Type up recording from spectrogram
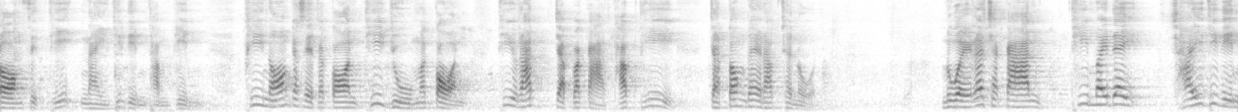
รองสิทธิในที่ดินทำกิน พี่น้องเกษตรกรที่อยู่มาก่อน ที่รัฐจะประกาศทับที่จะต้องได้รับโฉนด หน่วยราชการที่ไม่ได้ใช้ที่ดิน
